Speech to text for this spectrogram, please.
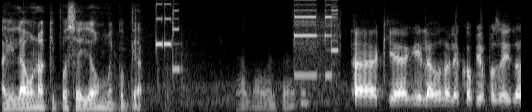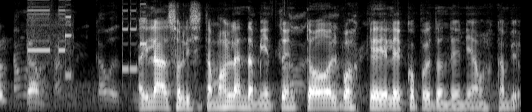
Águila 1, aquí Poseidón, me copia. ¿Ya vamos a avanzar? Aquí Águila 1 le copio Poseidón. Águila, solicitamos alandamiento en todo el bosque del eco por donde veníamos, cambio.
